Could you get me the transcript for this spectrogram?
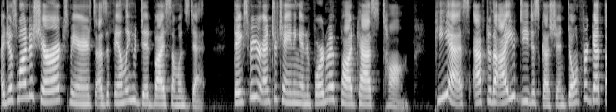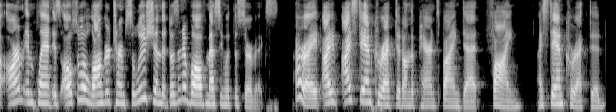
I just wanted to share our experience as a family who did buy someone's debt. Thanks for your entertaining and informative podcast, Tom. P.S. After the IUD discussion, don't forget the arm implant is also a longer term solution that doesn't involve messing with the cervix. All right, I, I stand corrected on the parents buying debt. Fine. I stand corrected.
